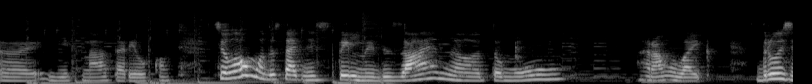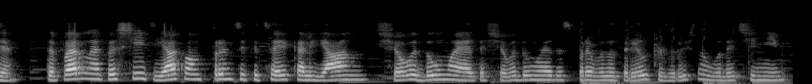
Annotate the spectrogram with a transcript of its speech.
е, їх на тарілку. В цілому достатньо стильний дизайн, е, тому граму лайк. Друзі, тепер напишіть, як вам, в принципі, цей кальян, що ви думаєте, що ви думаєте з приводу тарілки, зручно буде чи ні.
